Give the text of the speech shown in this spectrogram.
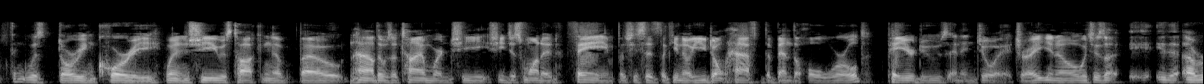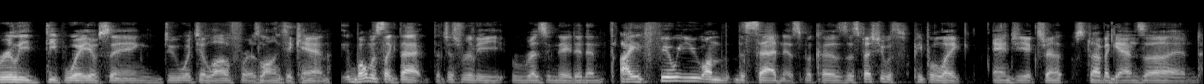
I think it was Dorian Corey when she was talking about how there was a time when she she just wanted fame, but she says like you know you don't have to bend the whole world, pay your dues and enjoy it, right? You know, which is a a really deep way of saying do what you love for as long as you can. Moments like that that just really resonated, and I feel you on the sadness because especially with people like Angie Xtravaganza and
